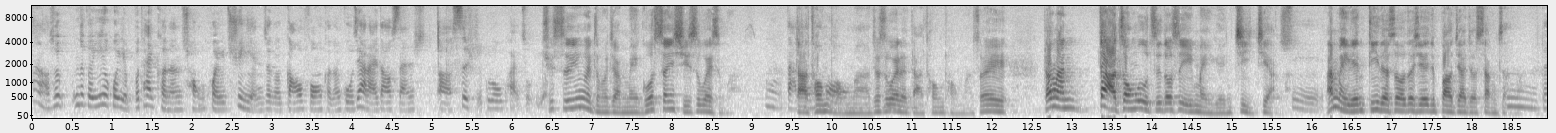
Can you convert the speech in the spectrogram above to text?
那老师那个夜辉也不太可能重回去年这个高峰，可能股价来到三十呃四十多块左右。其实因为怎么讲，美国升息是为什么？嗯，打通膨嘛，就是为了打通膨嘛，所以。当然，大宗物资都是以美元计价，是。而美元低的时候，这些就报价就上涨了。嗯，对。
